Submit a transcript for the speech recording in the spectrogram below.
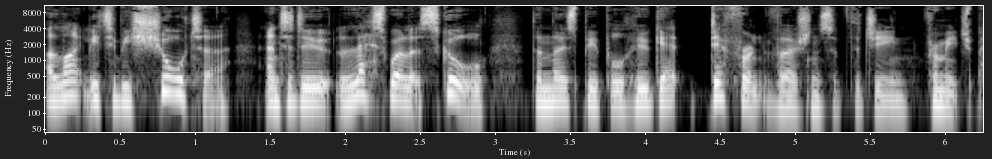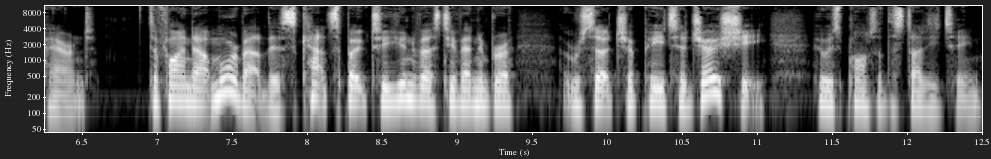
are likely to be shorter and to do less well at school than those people who get different versions of the gene from each parent. To find out more about this, Kat spoke to University of Edinburgh researcher Peter Joshi, who is part of the study team.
